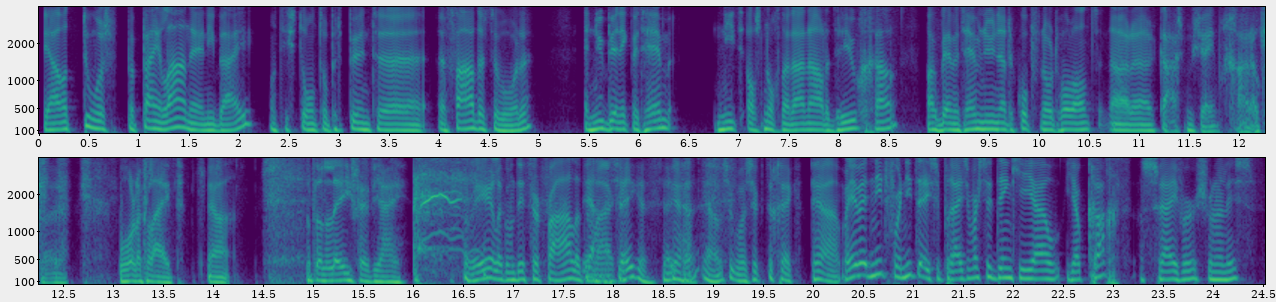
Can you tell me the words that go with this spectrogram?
Ja, want toen was Pepijn Lane er niet bij. Want die stond op het punt een vader te worden. En nu ben ik met hem niet alsnog naar de Anale Driehoek gegaan. Maar ik ben met hem nu naar de Kop van Noord-Holland. Naar eh, het Kaasmuseum gegaan. Ook eh, behoorlijk lijp. Ja, Wat een leven heb jij. Toch heerlijk om dit soort verhalen te ja maken. zeker. zeker. Ja. Ja. dat was ook te gek. Ja, maar je weet niet voor niet deze prijs. Was dit denk je jouw, jouw kracht als schrijver, journalist?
